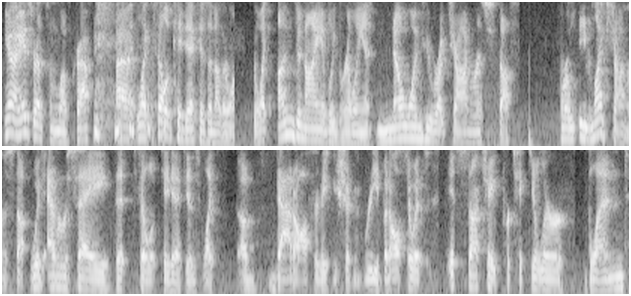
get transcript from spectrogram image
"Yeah, he's read some Lovecraft." uh, like Philip K. Dick is another one. Like undeniably brilliant. No one who writes genre stuff or even likes genre stuff would ever say that Philip K. Dick is like a bad author that you shouldn't read. But also, it's it's such a particular blend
